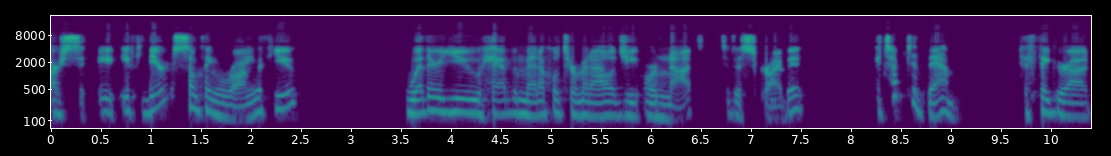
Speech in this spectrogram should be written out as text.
are if there's something wrong with you, whether you have the medical terminology or not to describe it, it's up to them to figure out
